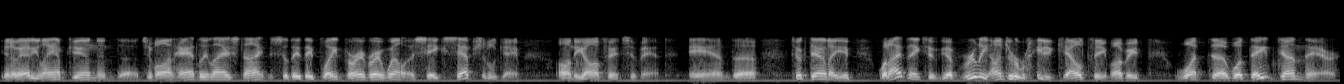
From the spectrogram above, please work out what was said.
you know, Eddie Lampkin and uh, J'Vonne Hadley last night. And so they, they played very, very well. It's an exceptional game on the offensive end. And uh, took down a what I think is a really underrated Cal team. I mean, what uh, what they've done there,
